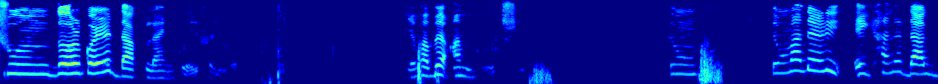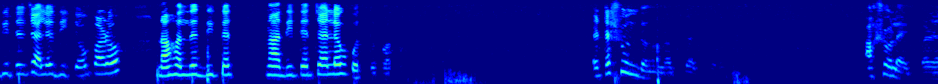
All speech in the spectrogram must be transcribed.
সুন্দর করে দাগ লাইন করে ফেলব। যেভাবে আমি করছি তুম তোমাদের এইখানে দাগ দিতে চাইলে দিতেও পারো, না হলে দিতে না দিতে চাইলেও করতে পারো। এটা সুন্দর লাগবে একবারে। আসল একবারে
